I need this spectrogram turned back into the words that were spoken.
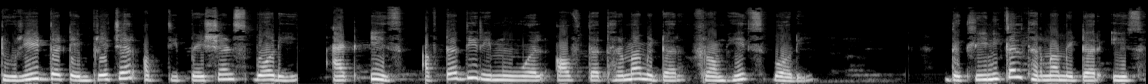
to read the temperature of the patient's body at ease after the removal of the thermometer from his body. The clinical thermometer is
